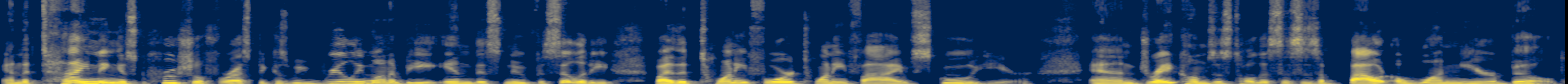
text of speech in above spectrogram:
And the timing is crucial for us because we really want to be in this new facility by the 24 25 school year. And Drake Homes has told us this is about a one year build.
